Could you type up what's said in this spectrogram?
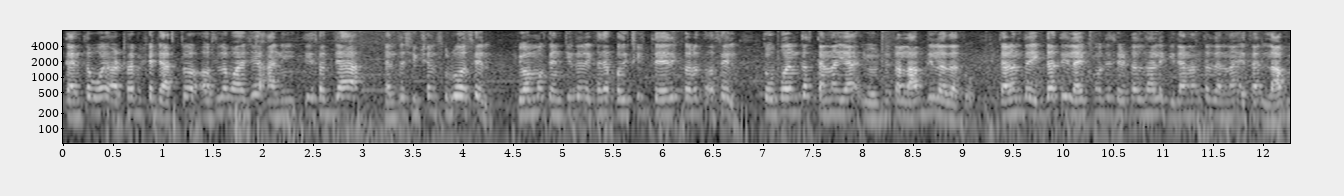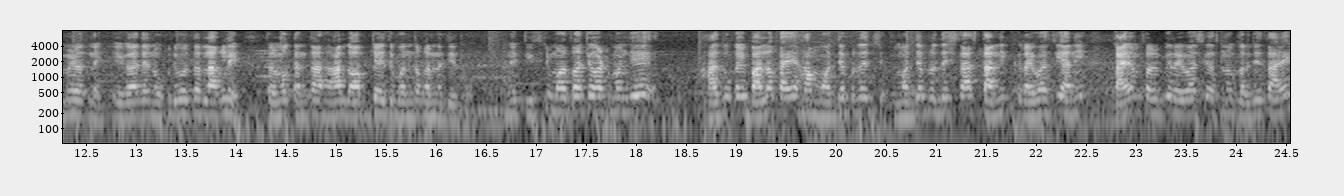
त्यांचं वय अठरापेक्षा जास्त असलं पाहिजे आणि ते सध्या त्यांचं शिक्षण सुरू असेल किंवा मग त्यांची जर एखाद्या परीक्षेची तयारी करत असेल तोपर्यंतच त्यांना या योजनेचा लाभ दिला जातो. त्यानंतर एकदा ते लाईफमध्ये सेटल झाले की त्यानंतर त्यांना याचा लाभ मिळत नाही. एखाद्या नोकरीवर जर लागले तर मग त्यांचा हा लाभ जे आहे ते बंद करण्यात येतो. आणि तिसरी महत्त्वाची अट म्हणजे हा जो काही बालक आहे हा मध्य प्रदेश मध्य प्रदेशचा स्थानिक रहिवासी आणि कायमस्वरूपी रहिवासी असणं गरजेचं आहे.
